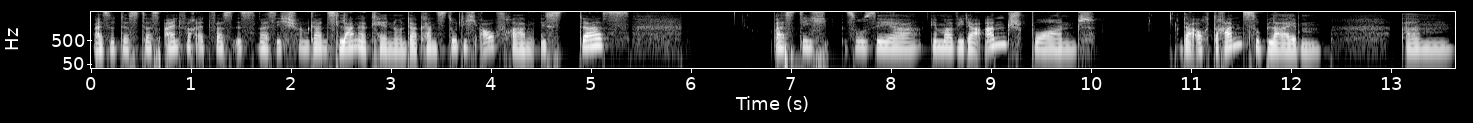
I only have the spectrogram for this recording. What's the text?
Also, dass das einfach etwas ist, was ich schon ganz lange kenne. Und da kannst du dich auch fragen, ist das, was dich so sehr immer wieder anspornt, da auch dran zu bleiben? Ähm,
